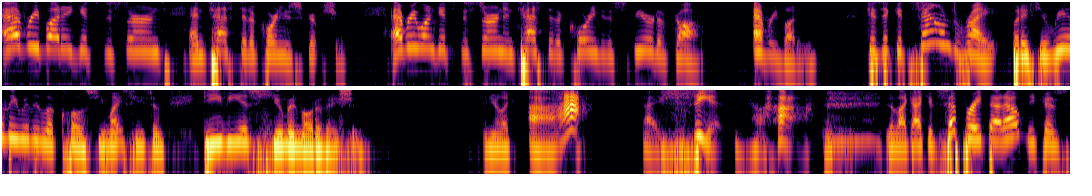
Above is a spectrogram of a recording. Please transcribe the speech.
Everybody gets discerned and tested according to Scripture. Everyone gets discerned and tested according to the Spirit of God. Everybody. Because it could sound right, but if you really, really look close, you might see some devious human motivation. And you're like, ah, I see it. ha. You're like, I can separate that out because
